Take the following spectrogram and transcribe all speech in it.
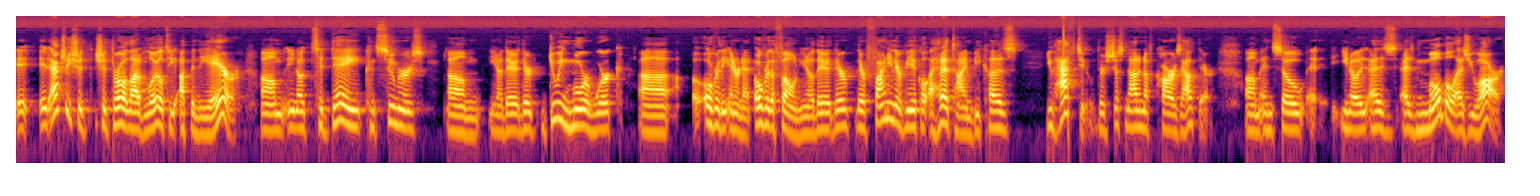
it, it actually should should throw a lot of loyalty up in the air. Um, you know, today consumers, um, you know, they're they're doing more work uh, over the internet, over the phone. You know, they're they're they're finding their vehicle ahead of time because you have to. There's just not enough cars out there, um, and so eh, you know, as as mobile as you are,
